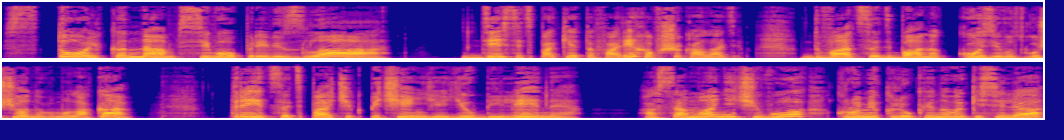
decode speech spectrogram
Столько нам всего привезла!» Десять пакетов орехов в шоколаде, двадцать банок козьего сгущенного молока, тридцать пачек печенья юбилейное, а сама ничего, кроме клюквенного киселя,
